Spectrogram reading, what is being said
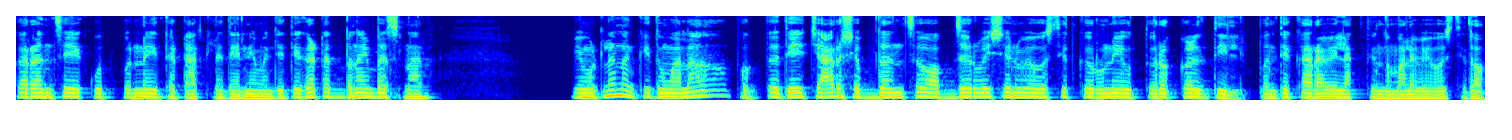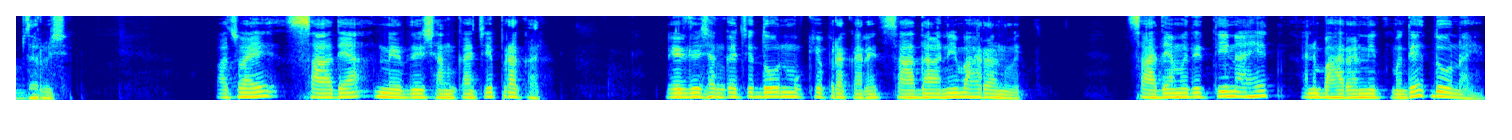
करांचं एक उत्पन्न इथं टाकलं त्याने. म्हणजे ते गटात पण नाही बसणार. मी म्हटलं ना की तुम्हाला फक्त ते चार शब्दांचं ऑब्झर्वेशन व्यवस्थित करूनही उत्तरं कळतील पण ते करावे लागतील तुम्हाला व्यवस्थित ऑब्झर्वेशन पाचवा आहे साध्या निर्देशांकाचे प्रकार. निर्देशांकाचे दोन मुख्य प्रकार आहेत साधा आणि भारान्वित. साध्यामध्ये तीन आहेत आणि भारान्वितमध्ये दोन आहेत.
